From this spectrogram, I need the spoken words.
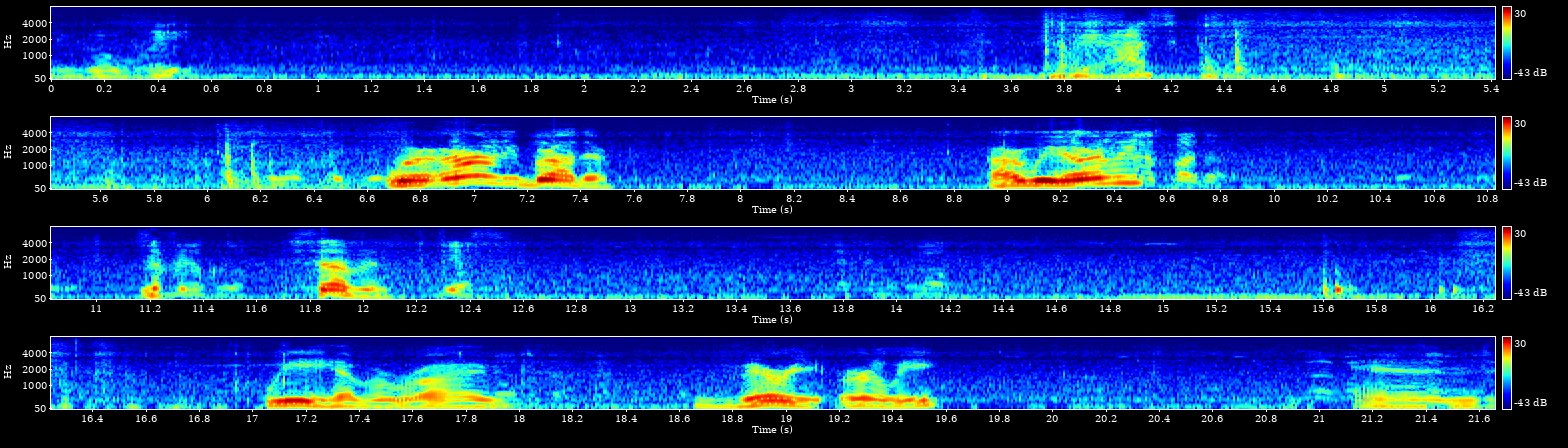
You go wait. We ask. We're early, brother. Are we early? Seven o'clock. Seven. Yes. Seven o'clock. We have arrived very early and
